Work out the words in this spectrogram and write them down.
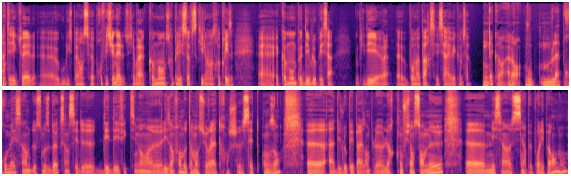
intellectuelle euh, ou l'expérience euh, professionnelle. C'est-à-dire voilà, comment, ce qu'on appelle les soft skills en entreprise, euh, comment on peut développer ça. Donc l'idée, euh, euh, pour ma part, c'est arrivé comme ça. D'accord. Alors, la promesse hein, d'Osmos Box, hein, c'est de- d'aider effectivement euh, les enfants, notamment sur la tranche 7-11 ans, euh, à développer par exemple leur confiance en eux. Euh, mais c'est aussi un peu pour les parents, non?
